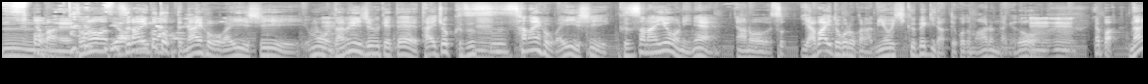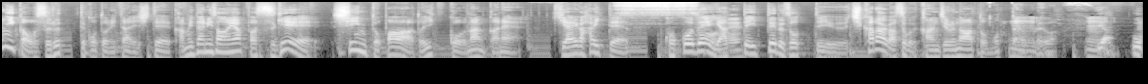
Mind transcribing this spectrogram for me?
うんやっぱね。その辛いことってない方がいいし、もうダメージ受けて体調崩さない方がいいし、崩さないようにね、あの、そやばいところから身を引くべきだってこともあるんだけど、やっぱ何かをするってことに対して、上谷さんはやっぱすげえ芯とパワーと一個なんかね、気合が入って、ここでやっていってるぞっていう力がすごい感じるなと思ったよ、うん俺は。うん。いや、もう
